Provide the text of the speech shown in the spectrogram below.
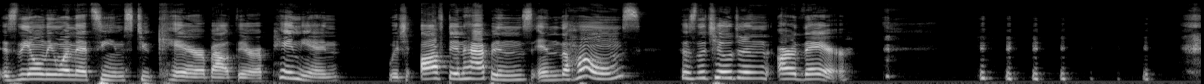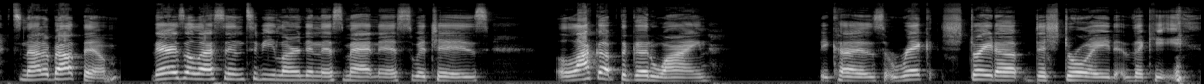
is the only one that seems to care about their opinion, which often happens in the homes because the children are there. it's not about them. There is a lesson to be learned in this madness, which is lock up the good wine because Rick straight up destroyed the key.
